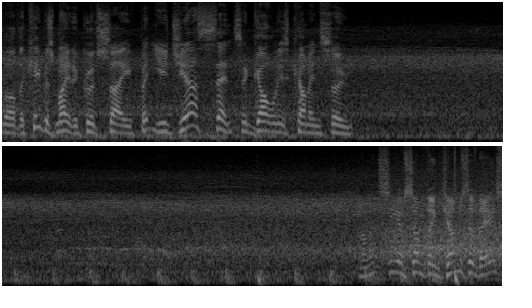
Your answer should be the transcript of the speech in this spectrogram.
Well, the keeper's made a good save, but you just sense a goal is coming soon. Well, let's see if something comes of this.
